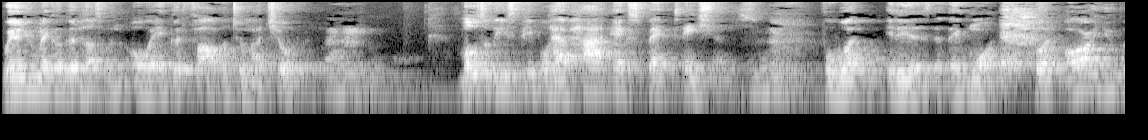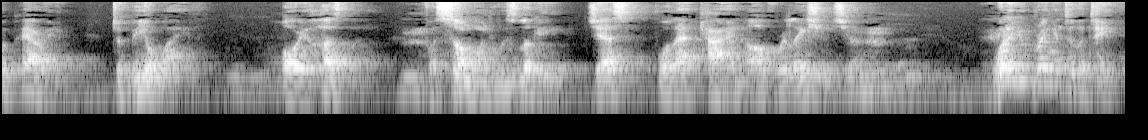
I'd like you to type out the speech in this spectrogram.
Will you make a good husband or a good father to my children? Mm-hmm. Most of these people have high expectations for what it is that they want. But are you preparing to be a wife or a husband for someone who is looking just for that kind of relationship? What are you bringing to the table?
